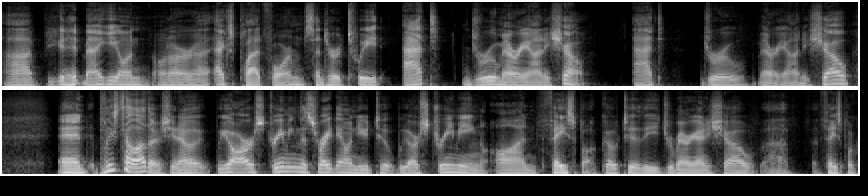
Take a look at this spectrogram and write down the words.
uh, you can hit Maggie on, on our uh, X platform, send her a tweet at Drew Mariani Show. At Drew Mariani Show. And please tell others, you know, we are streaming this right now on YouTube. We are streaming on Facebook. Go to the Drew Mariani Show uh, Facebook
